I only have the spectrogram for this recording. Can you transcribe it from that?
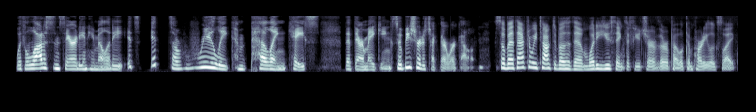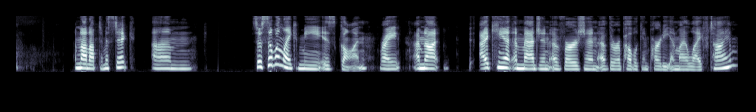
with a lot of sincerity and humility. It's it's a really compelling case that they're making. So be sure to check their work out. So Beth, after we talked to both of them, what do you think the future of the Republican Party looks like? I'm not optimistic. Um so someone like me is gone, right? I'm not I can't imagine a version of the Republican Party in my lifetime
